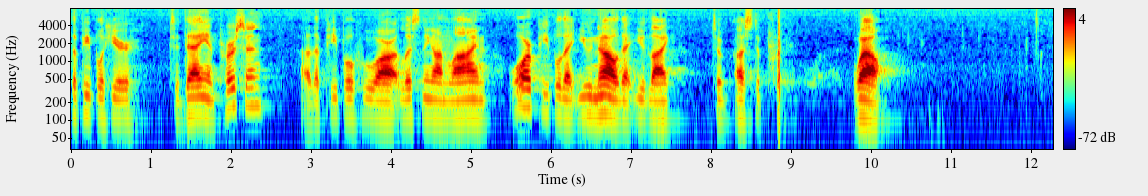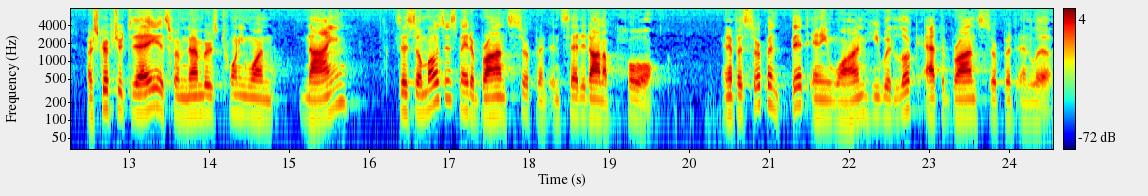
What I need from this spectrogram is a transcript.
the people here today in person, uh, the people who are listening online, or people that you know that you'd like to, us to pray for well. Our scripture today is from Numbers 21 9. It says, So Moses made a bronze serpent and set it on a pole. And if a serpent bit anyone, he would look at the bronze serpent and live.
